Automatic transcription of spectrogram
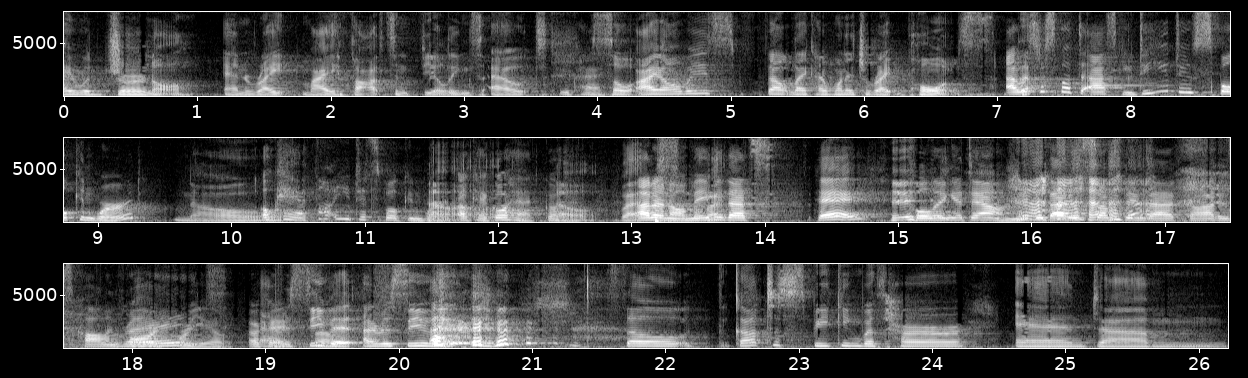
I would journal and write my thoughts and feelings out. Okay. So I always felt like I wanted to write poems. I was just about to ask you, do you do spoken word? No. Okay, I thought you did spoken word. No, okay, go ahead. Go no, ahead. but- I don't know. Maybe but- that's hey, pulling it down. Maybe that is something that God is calling forward for you. Okay, I receive so- it. I receive it. so got to speaking with her, and um,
